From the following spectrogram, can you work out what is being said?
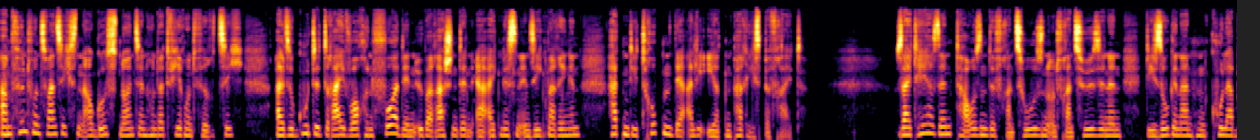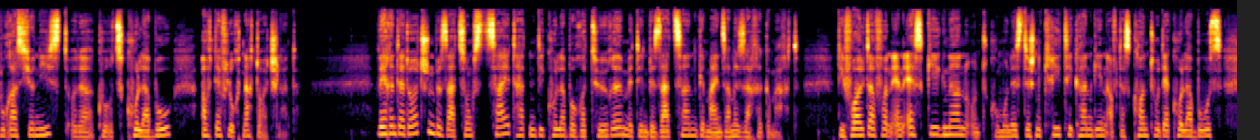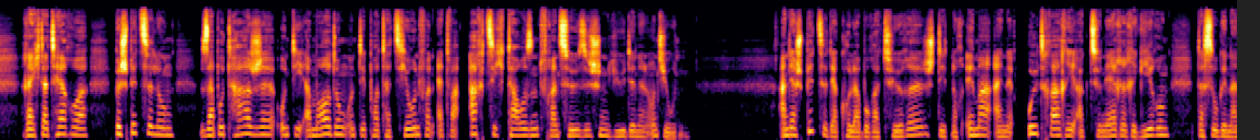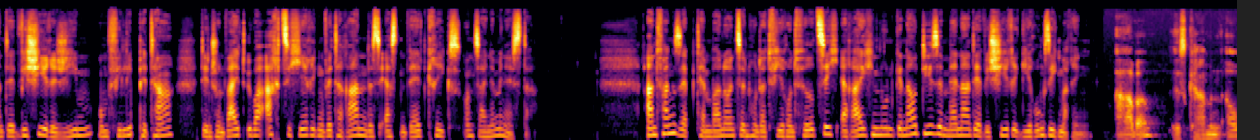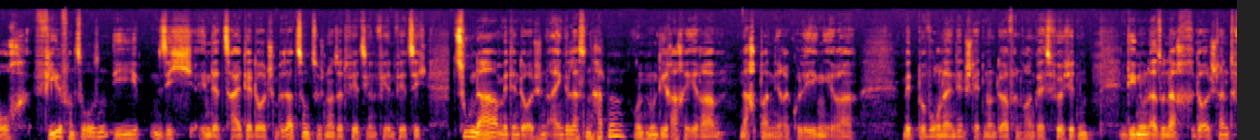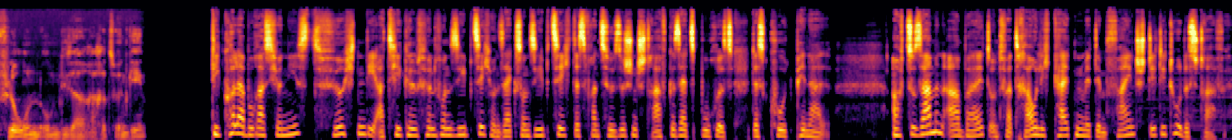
Am 25. August 1944, also gute drei Wochen vor den überraschenden Ereignissen in Sigmaringen, hatten die Truppen der Alliierten Paris befreit. Seither sind tausende Franzosen und Französinnen, die sogenannten Collaborationnistes oder kurz Collabo, auf der Flucht nach Deutschland. Während der deutschen Besatzungszeit hatten die Kollaborateure mit den Besatzern gemeinsame Sache gemacht. Die Folter von NS-Gegnern und kommunistischen Kritikern gehen auf das Konto der Kollabos, rechter Terror, Bespitzelung, Sabotage und die Ermordung und Deportation von etwa 80.000 französischen Jüdinnen und Juden. An der Spitze der Kollaborateure steht noch immer eine ultrareaktionäre Regierung, das sogenannte Vichy-Regime um Philippe Pétain, den schon weit über 80-jährigen Veteranen des Ersten Weltkriegs und seine Minister. Anfang September 1944 erreichen nun genau diese Männer der Vichy-Regierung Sigmaringen. Aber es kamen auch viele Franzosen, die sich in der Zeit der deutschen Besatzung zwischen 1940 und 1944 zu nah mit den Deutschen eingelassen hatten und nun die Rache ihrer Nachbarn, ihrer Kollegen, ihrer Mitbewohner in den Städten und Dörfern Frankreichs fürchteten, die nun also nach Deutschland flohen, um dieser Rache zu entgehen. Die Kollaborationisten fürchten die Artikel 75 und 76 des französischen Strafgesetzbuches des Code Penal. Auf Zusammenarbeit und Vertraulichkeiten mit dem Feind steht die Todesstrafe.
